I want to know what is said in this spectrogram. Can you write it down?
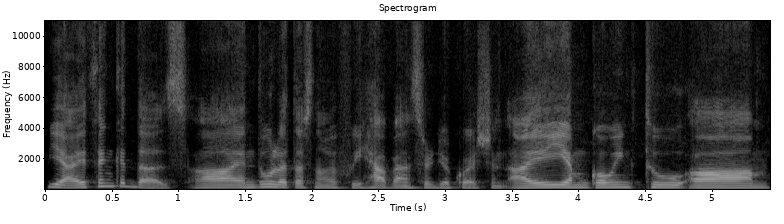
yeah, I think it does. Uh, and do let us know if we have answered your question. I am going to um,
